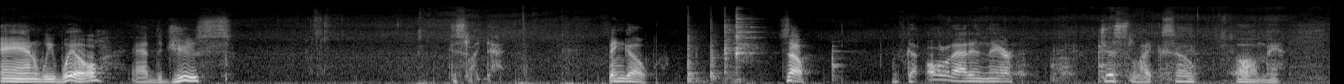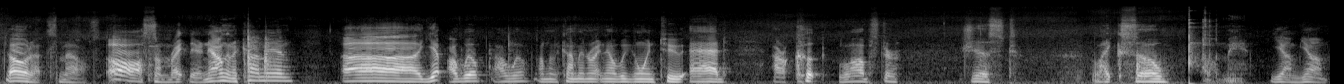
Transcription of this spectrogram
And we will add the juice just like that. Bingo. So, we've got all of that in there just like so. Oh man. Oh, that smells awesome right there. Now I'm going to come in. Uh, yep, I will. I will. I'm going to come in right now. We're going to add our cooked lobster just like so. Oh man, yum, yum.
